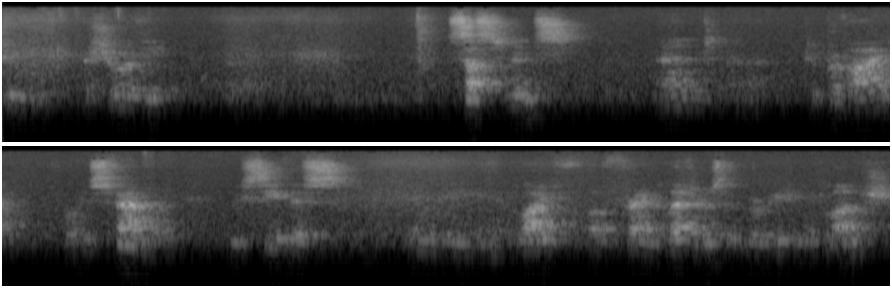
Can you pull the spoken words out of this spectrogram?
to assure the sustenance and uh, to provide for his family. We see this in the life of Frank Letters that we're reading at lunch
